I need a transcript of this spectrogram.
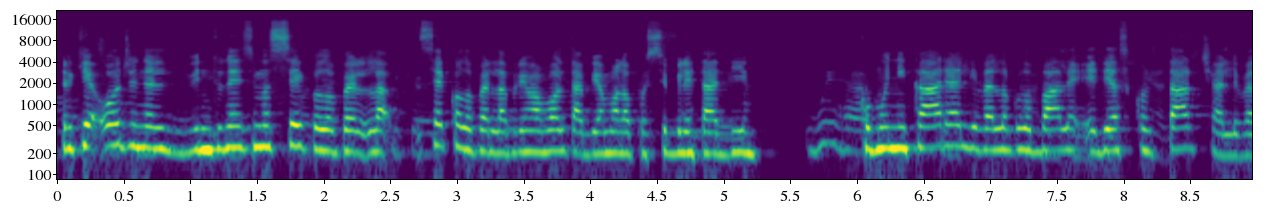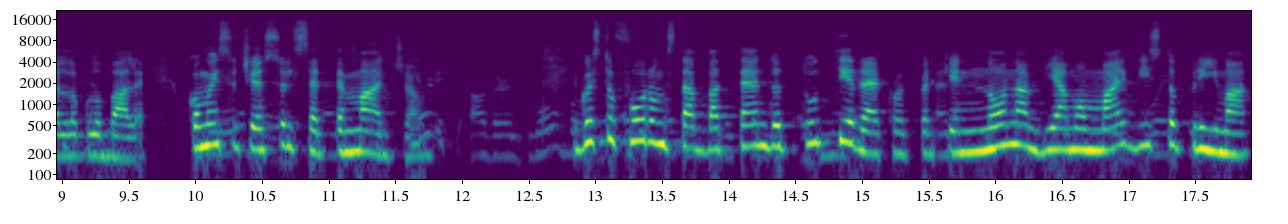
Perché oggi nel XXI secolo per la, secolo per la prima volta abbiamo la possibilità di comunicare a livello globale e di ascoltarci a livello globale, come è successo il 7 maggio. E questo forum sta battendo tutti i record perché non abbiamo mai visto prima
